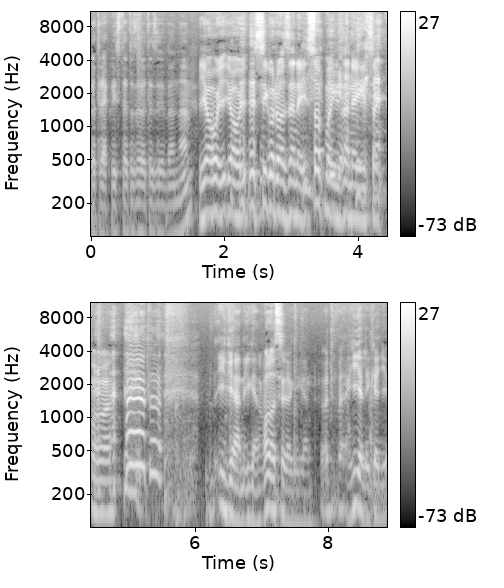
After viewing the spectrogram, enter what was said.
a tracklistet az öltözőben, nem? Ja, hogy, ja, hogy szigorúan zenei, szakmai zenei szekpolva. Hát, igen, igen, valószínűleg igen. Hírlik egy,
